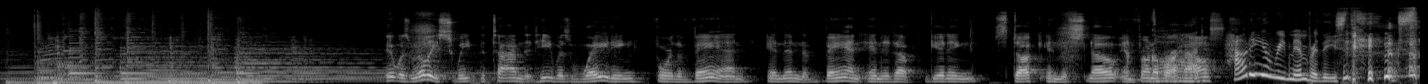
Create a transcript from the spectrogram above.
It was really sweet the time that he was waiting for the van, and then the van ended up getting stuck in the snow in front of our house. How do you remember these things?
